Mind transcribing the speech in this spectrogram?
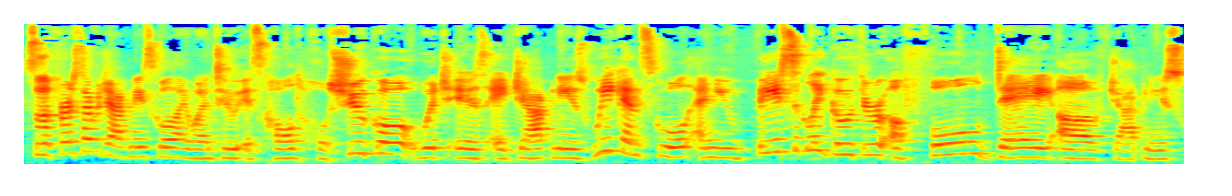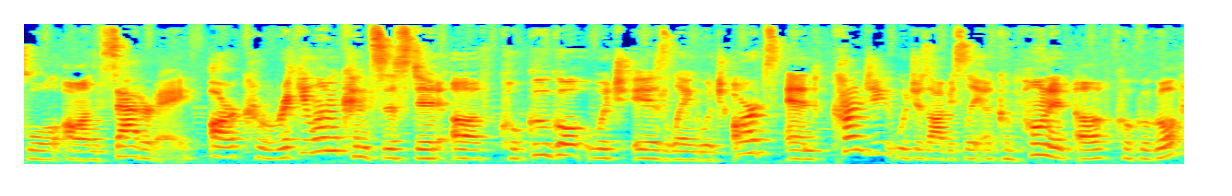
So the first type of Japanese school I went to is called Hoshuko, which is a Japanese weekend school, and you basically go through a full day of Japanese school on Saturday. Our curriculum consisted of Kokugo, which is language arts, and kanji, which is obviously a component of kokugo.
